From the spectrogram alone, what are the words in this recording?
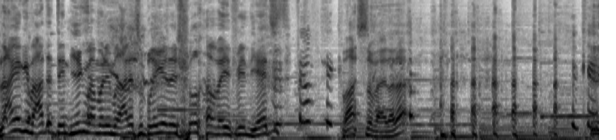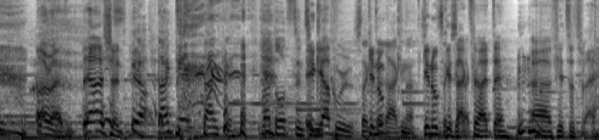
Lange gewartet, den irgendwann mal im Radio zu bringen, den Spruch, aber ich finde jetzt war es soweit, oder? Alright. Ja, schön. Ja, danke, danke. War trotzdem Ich ziemlich glaube, cool, sagt genug, der Ragnar. genug Sagt der gesagt für heute. Äh, 4 zu 2.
